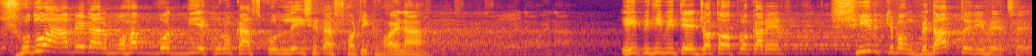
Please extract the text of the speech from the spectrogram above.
শুধু আবেগ আর মোহাব্বত দিয়ে কোনো কাজ করলেই সেটা সঠিক হয় না। এই পৃথিবীতে যত প্রকারের শির্ক এবং বেদাত তৈরি হয়েছে,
